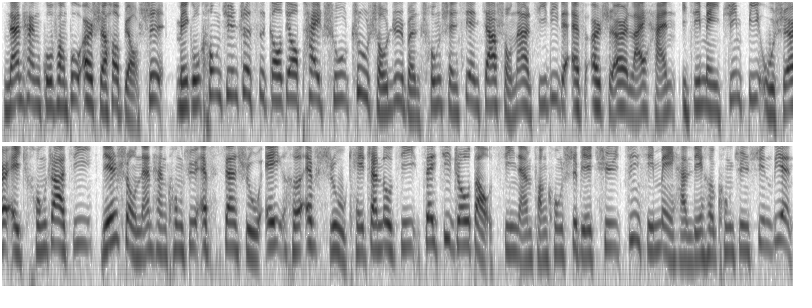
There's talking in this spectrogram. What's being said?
南韩国防部二十号表示，美国空军这次高调派出驻守日本冲绳县嘉手纳基地的 F 二十二来韩，以及美军 B 五十二 H 轰炸机，联手南韩空军 F 三十五 A 和 F 十五 K 战斗机在济州岛西南防空识别区进行美韩联合空军训练。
